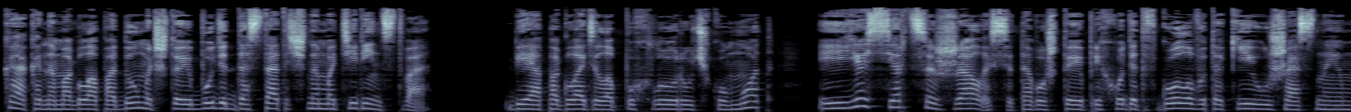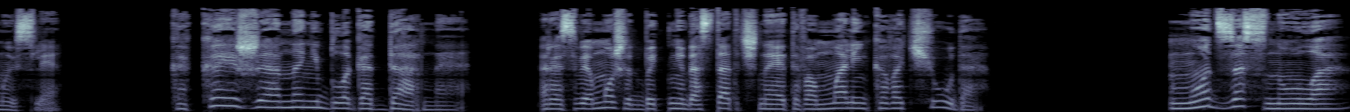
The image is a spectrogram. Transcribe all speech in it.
Как она могла подумать, что ей будет достаточно материнства? Биа погладила пухлую ручку Мот, и ее сердце сжалось от того, что ей приходят в голову такие ужасные мысли. Какая же она неблагодарная! Разве может быть недостаточно этого маленького чуда? Мод заснула,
